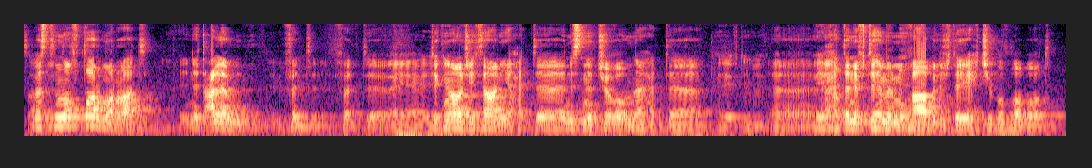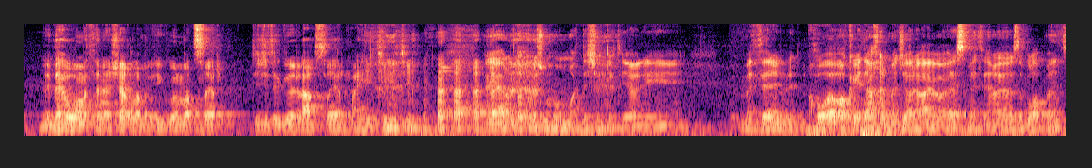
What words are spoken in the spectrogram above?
صح. بس نضطر مرات نتعلم فد فد. technology ثانية حتى نسند شغلنا حتى افتهم. آه، يعني- حتى نفتهم المقابل إيش يحكي بالضبط إذا هو مثلا شغلة يقول ما تصير تجي تقول لا تصير هاي هيجي هيجي يعني نقطة كلش مهم مال التشتت يعني مثلا هو أوكي داخل مجال iOS مثلا iOS development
